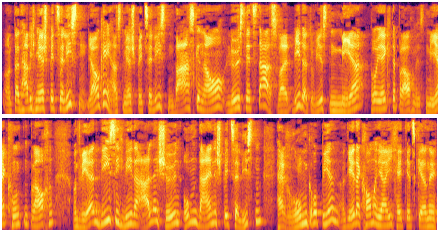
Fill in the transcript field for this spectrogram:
Und dann habe ich mehr Spezialisten. Ja, okay, hast mehr Spezialisten. Was genau löst jetzt das? Weil wieder, du wirst mehr Projekte brauchen, wirst mehr Kunden brauchen und werden die sich wieder alle schön um deine Spezialisten herumgruppieren und jeder kommen, ja, ich hätte jetzt gerne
